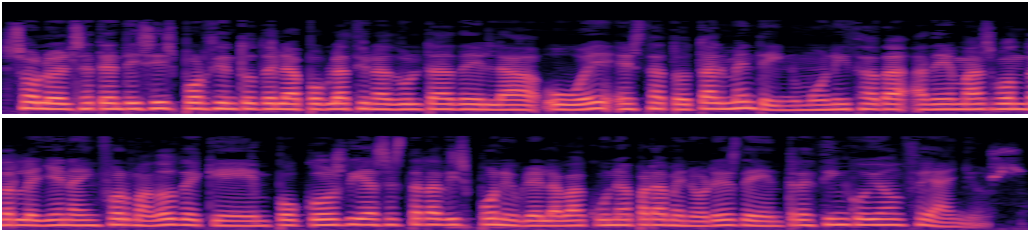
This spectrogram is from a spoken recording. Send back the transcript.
solo el 76% de la población adulta de la UE está totalmente inmunizada. Además, von der Leyen ha informado de que en pocos días estará disponible la vacuna para menores de entre 5 y 11 años.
